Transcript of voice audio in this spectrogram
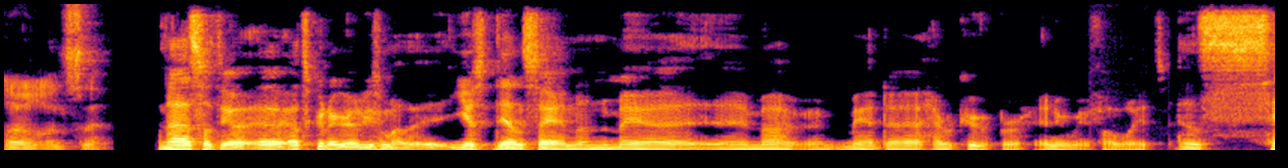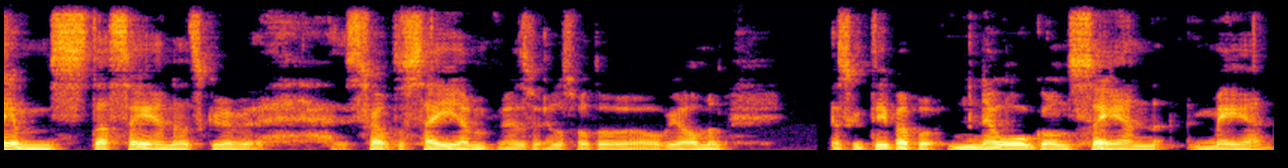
rörelse. Nej, så att jag, eh, jag skulle liksom, eh, just den scenen med, eh, med, med Harry Cooper är nog min favorit. Den sämsta scenen skulle jag, svårt att säga, eller svårt att avgöra, men jag skulle tippa på någon scen med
